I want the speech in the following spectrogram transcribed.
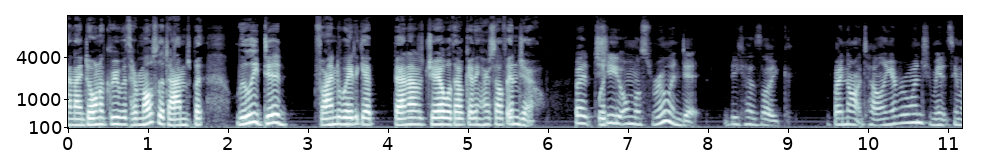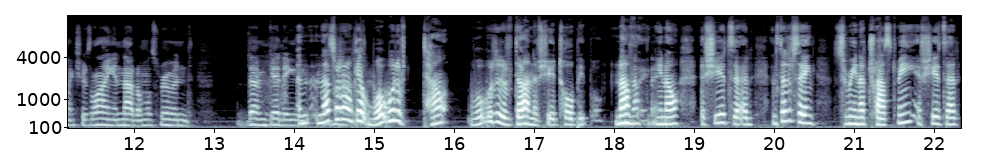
and I don't agree with her most of the times, but Lily did find a way to get Ben out of jail without getting herself in jail. But What- she almost ruined it because, like, by not telling everyone, she made it seem like she was lying, and that almost ruined them getting. And, and that's what I don't get. What would have tell what would it have done if she had told people? Nothing. Nothing. You know, if she had said instead of saying, Serena, trust me, if she had said,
